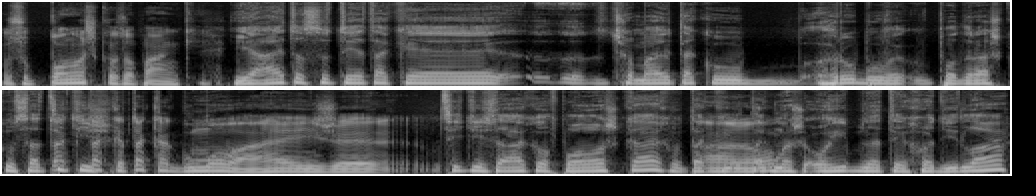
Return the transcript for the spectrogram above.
To sú ponožko topánky. Ja aj to sú tie také, čo majú takú hrubú podrážku. Sa Tak, cítiš, taká, taká gumová, hej, že cítiš sa ako v položkách, tak, tak máš ohybné tie chodidlá,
